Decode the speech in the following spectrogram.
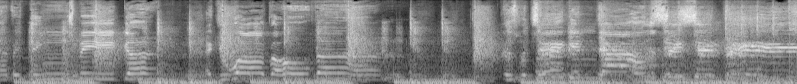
Everything's begun, and you are over. Cause we're taking down the CCP.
